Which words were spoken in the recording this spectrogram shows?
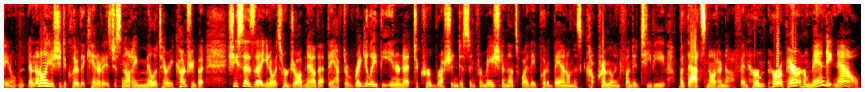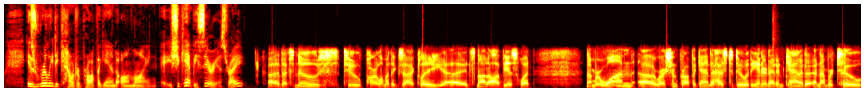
you know, not only has she declared that Canada is just not a military country, but she says that, you know, it's her job now that they have to regulate the internet to curb Russian disinformation. And that's why they put a ban on this Kremlin funded TV. But that's not enough. And her, her apparent, her mandate now is really to counter propaganda online. She can't be serious, right? Uh, that's news to Parliament, exactly. Uh, it's not obvious what Number one, uh, Russian propaganda has to do with the internet in Canada. And number two,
